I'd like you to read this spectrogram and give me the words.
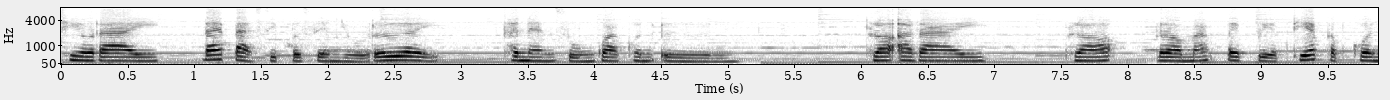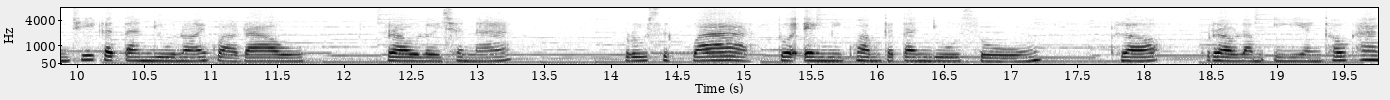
ทีไรได้ 80%อยู่เรื่อย คะแนนสูงกว่าคนอื่น เพราะอะไร เพราะเรามักไปเปรียบเทียบกับคนที่กระตันยูน้อยกว่าเรา เราเลยชนะ รู้สึกว่าตัวเองมีความกระตันยูสูง เพราะเราลำเอียงเข้าข้าง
